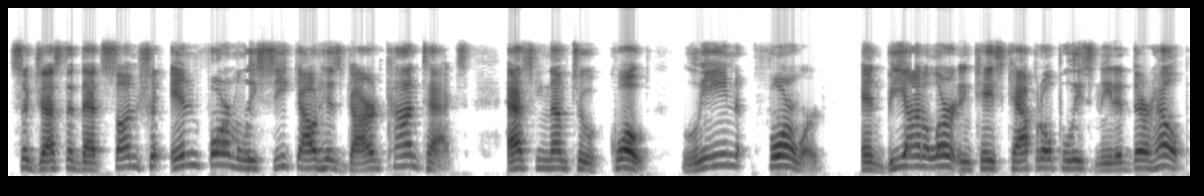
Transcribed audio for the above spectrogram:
suggested that Sund should informally seek out his guard contacts, asking them to, quote, lean forward and be on alert in case Capitol Police needed their help.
